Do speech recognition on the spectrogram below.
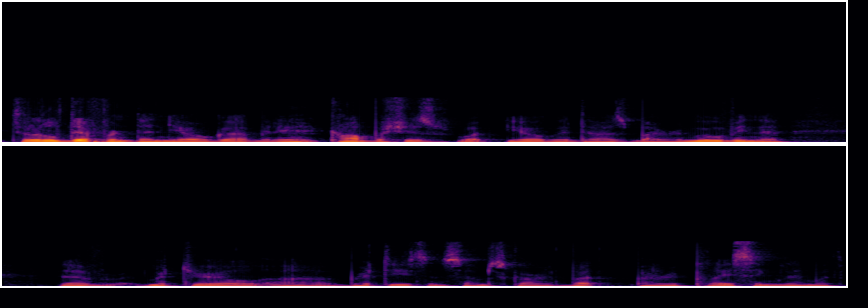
it's a little different than yoga, but it accomplishes what yoga does by removing the the material uh, vrittis and samskars, but by replacing them with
